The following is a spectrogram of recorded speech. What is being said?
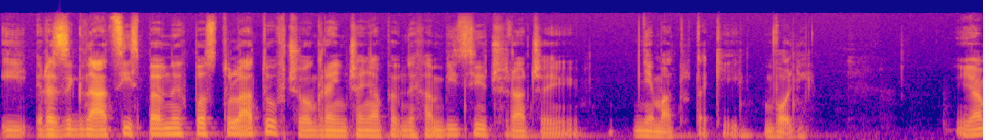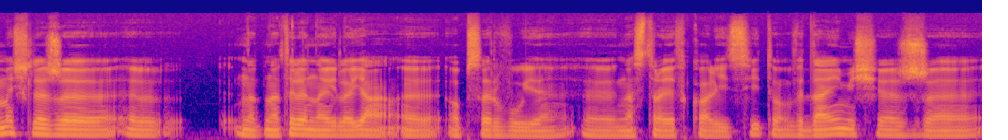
i rezygnacji z pewnych postulatów, czy ograniczenia pewnych ambicji, czy raczej nie ma tu takiej woli? Ja myślę, że e, na, na, tyle, na ile ja e, obserwuję e, nastroje w koalicji, to wydaje mi się, że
